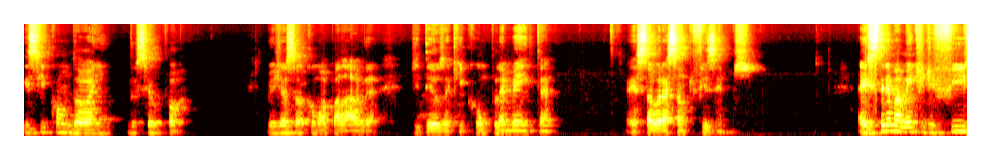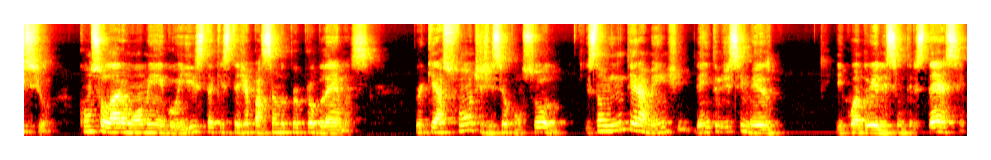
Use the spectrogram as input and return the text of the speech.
e se condoem do seu pó. Veja só como a palavra de Deus aqui complementa essa oração que fizemos. É extremamente difícil consolar um homem egoísta que esteja passando por problemas, porque as fontes de seu consolo estão inteiramente dentro de si mesmo. E quando ele se entristece,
